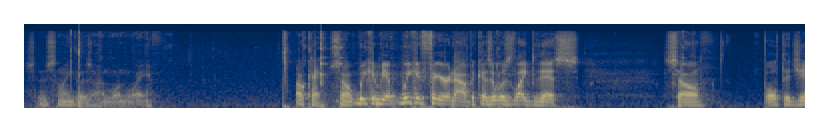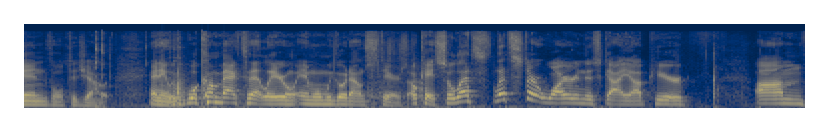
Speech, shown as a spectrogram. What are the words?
So this only goes on one way. Okay, so we can be we can figure it out because it was like this. So voltage in, voltage out. Anyway, we'll come back to that later and when we go downstairs. Okay, so let's let's start wiring this guy up here. Um,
